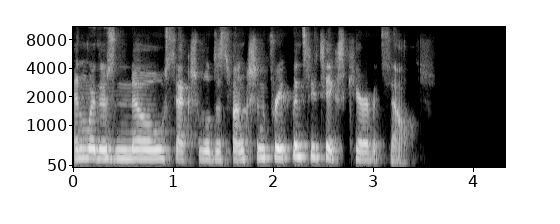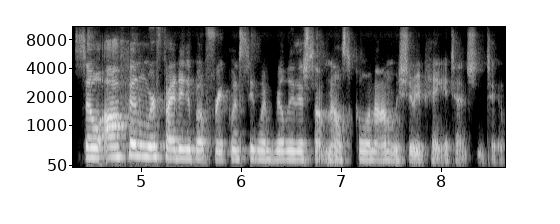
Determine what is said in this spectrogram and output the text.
and where there's no sexual dysfunction, frequency takes care of itself. So often we're fighting about frequency when really there's something else going on we should be paying attention to.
